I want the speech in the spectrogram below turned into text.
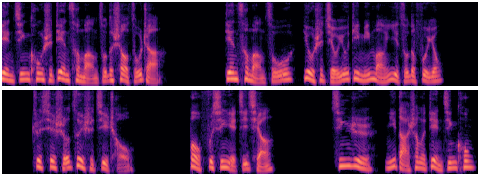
电金空是电策蟒族的少族长，电策蟒族又是九幽地冥蟒一族的附庸，这些蛇最是记仇，报复心也极强。今日你打伤了电金空，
